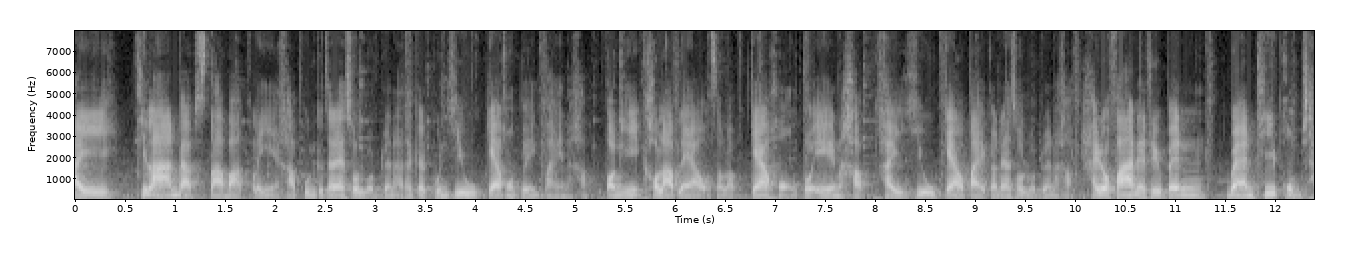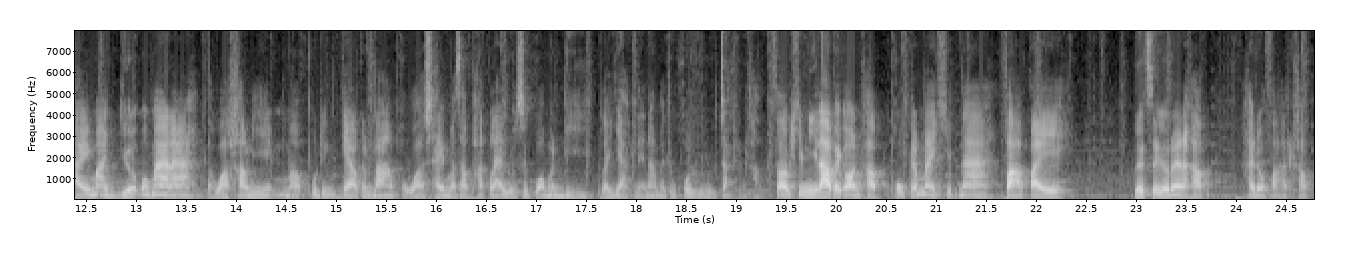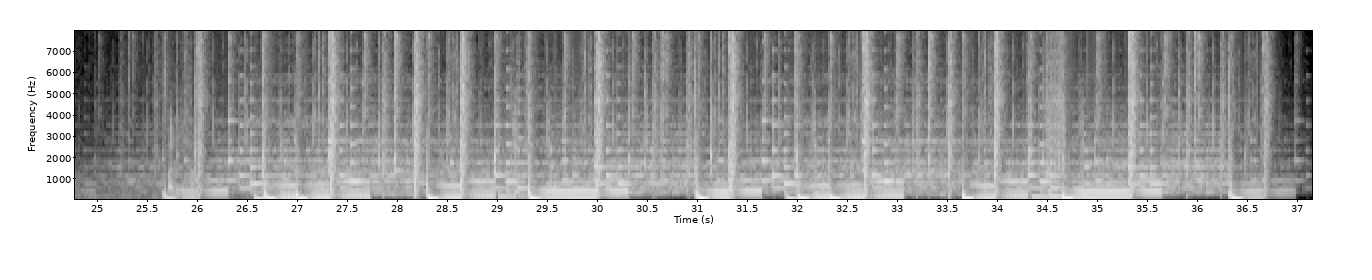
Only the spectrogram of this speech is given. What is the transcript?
ที่ร้านแบบ Starbucks อะไรเงี้ยครับคุณก็จะได้ส่วนลดด้วยนะ ถ้าเกิดคุณหิ้วแก้วของตัวเองไปนะครับ ตอนนี้เขารับแล้วสำหรับแก้วของตัวเองนะครับ ใครหิ้วแก้วไปก็ได้ส่วนลดด้วยนะครับไฮโดรฟ้าเนี่ยถือเป็นแบรนด์ที่ผมใช้มาเยอะมากๆนะ แต่ว่าคราวนี้มาพูดถึงแก้วกันบ้าง เพราะว่าใช้มาสักพักแล้วรู้สึกว่ามันดี และอยากแนะนำให้ทุกคนรู้จักกันครับสำหรับคลิปนี้ลาไปก่อนครับพบกันใหม่คลิปหน้า ฝากไปเลือกซื้อด้วยนะครับไฮโดรฟาครับสวัสดีครับ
